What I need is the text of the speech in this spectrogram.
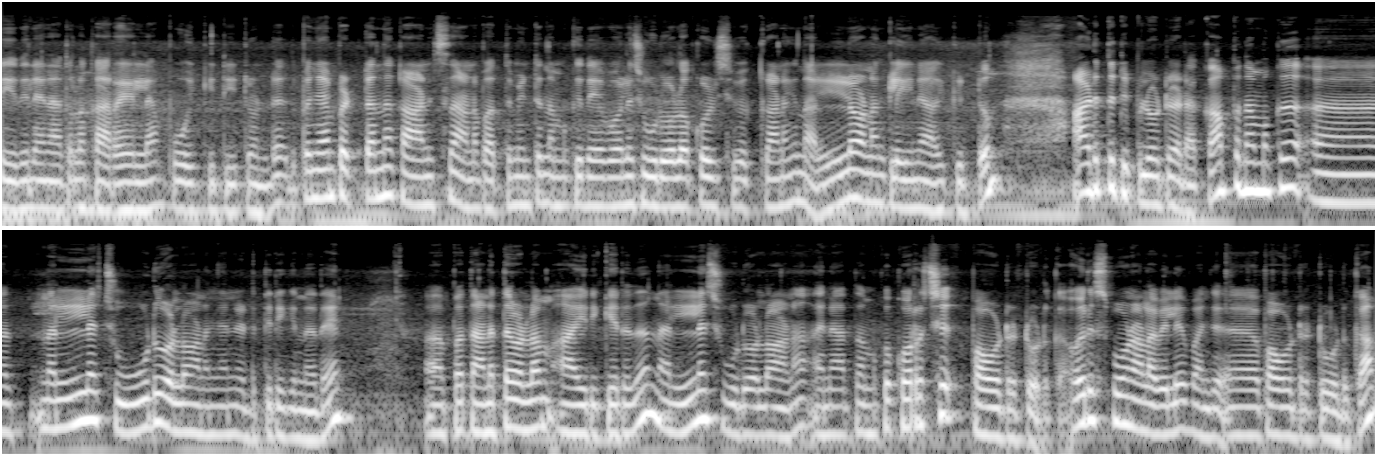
രീതിയിൽ അതിനകത്തുള്ള കറയെല്ലാം പോയി കിട്ടിയിട്ടുണ്ട്. ഇതിപ്പോൾ ഞാൻ പെട്ടെന്ന് കാണിച്ചതാണ്. പത്ത് മിനിറ്റ് നമുക്ക് ഇതേപോലെ ചൂടുവെള്ളമൊക്കെ ഒഴിച്ച് വെക്കുകയാണെങ്കിൽ നല്ലോണം ക്ലീൻ ആയി കിട്ടും. അടുത്ത ടിപ്പിലോട്ട് കിടക്കാം. അപ്പോൾ നമുക്ക് നല്ല ചൂടുവെള്ളമാണ് ഞാൻ എടുത്തിരിക്കുന്നത്. അപ്പോൾ തണുത്ത വെള്ളം ആയിരിക്കരുത്. നല്ല ചൂടുവെള്ളമാണ്. അതിനകത്ത് നമുക്ക് കുറച്ച് പൗഡർ ഇട്ട് കൊടുക്കാം. ഒരു സ്പൂൺ അളവിൽ പഞ്ച പൗഡർ ഇട്ട് കൊടുക്കാം.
